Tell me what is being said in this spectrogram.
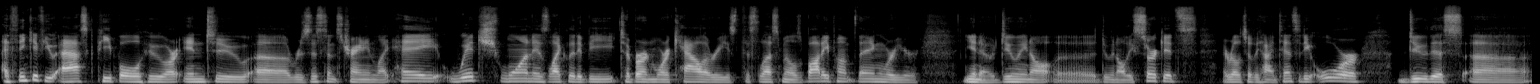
I think if you ask people who are into uh, resistance training, like, hey, which one is likely to be to burn more calories? This Les Mills body pump thing, where you're, you know, doing all uh, doing all these circuits at relatively high intensity, or do this uh,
